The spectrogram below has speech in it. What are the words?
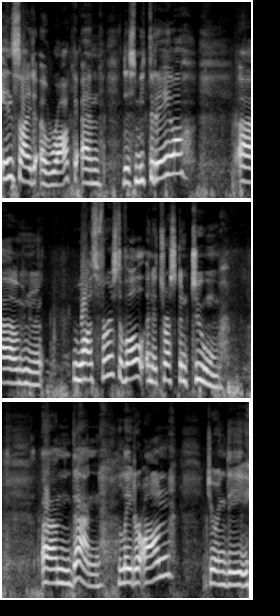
inside a rock. And this Mitreo um, was, first of all, an Etruscan tomb. Um, then, later on, during the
